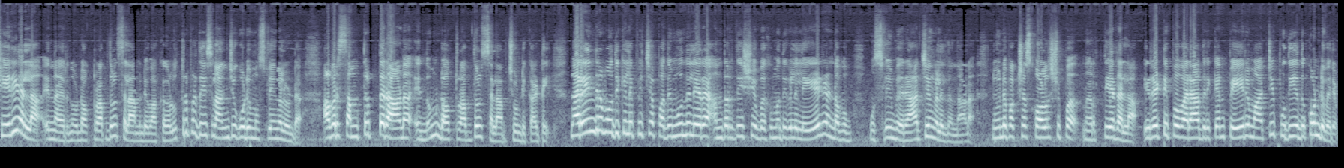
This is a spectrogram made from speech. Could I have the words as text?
ശരിയല്ല എന്നായിരുന്നു ഡോക്ടർ അബ്ദുൾ സലാമിന്റെ വാക്കുകൾ. ഉത്തർപ്രദേശിൽ അഞ്ചു കോടി മുസ്ലിങ്ങളുണ്ട്. അവർ സംതൃപ്തരാണ് എന്നും ഡോക്ടർ അബ്ദുൾ സലാം ചൂണ്ടിക്കാട്ടി. നരേന്ദ്രമോദിക്ക് ലഭിച്ച പതിമൂന്നിലേറെ അന്തർദേശീയ ബഹുമതികളിൽ ഏഴെണ്ണവും മുസ്ലിം രാജ്യങ്ങളിൽ നിന്നാണ്. ന്യൂനപക്ഷ സ്കോളർഷിപ്പ് നിർത്തിയതല്ല. ഇരട്ടിപ്പ് വരാതിരിക്കാൻ പേര് മാറ്റി പുതിയത് കൊണ്ടുവരും.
